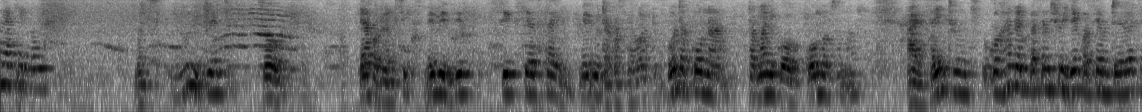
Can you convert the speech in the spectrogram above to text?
ah, yake ndo but you only 20 so yako 26 maybe in this 6 years time maybe utakosea watu. Wewe utakuwa una tamani kwa kuomba msamaha? Haya sahii 20 uko 100% sure ujaikosea mtu yoyote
